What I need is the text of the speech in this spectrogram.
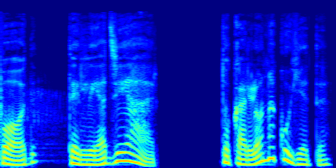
Pod.gr. Το καλό να ακούγεται.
